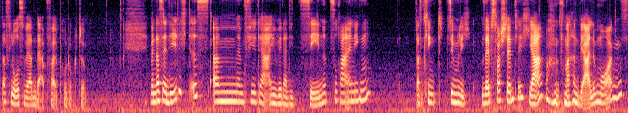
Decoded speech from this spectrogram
das Loswerden der Abfallprodukte. Wenn das erledigt ist, ähm, empfiehlt der Ayurveda, die Zähne zu reinigen. Das klingt ziemlich selbstverständlich, ja, das machen wir alle morgens.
